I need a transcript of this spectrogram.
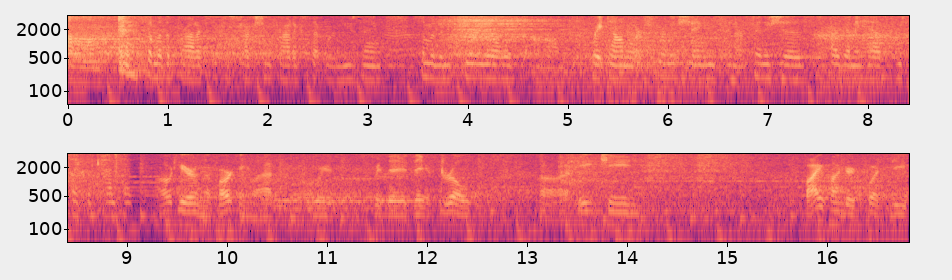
Um, some of the products, the construction products that we're using, some of the materials, um, right down to our furnishings and our finishes are going to have recycled content. Out here in the parking lot, we, we, they, they drilled uh, 18 500 foot deep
